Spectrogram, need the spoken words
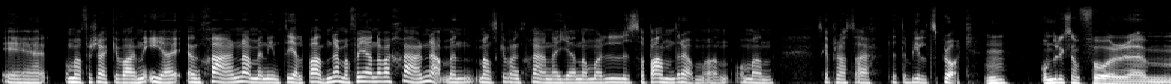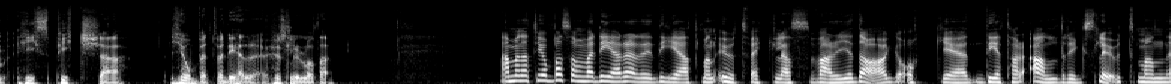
eh, om man försöker vara en, e, en stjärna men inte hjälpa andra. Man får gärna vara stjärna men man ska vara en stjärna genom att lysa på andra om man, om man ska prata lite bildspråk. Mm. Om du liksom får um, hisspitcha jobbet värderare, hur skulle det låta? Ja, men att jobba som värderare det är att man utvecklas varje dag och eh, det tar aldrig slut. Man,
